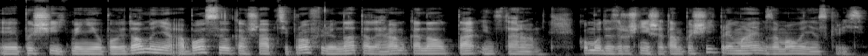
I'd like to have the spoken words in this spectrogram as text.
е, пишіть мені у повідомлення або ссылка в шапці профілю на телеграм-канал та інстаграм. Кому де зручніше, там пишіть, приймаємо замовлення скрізь.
